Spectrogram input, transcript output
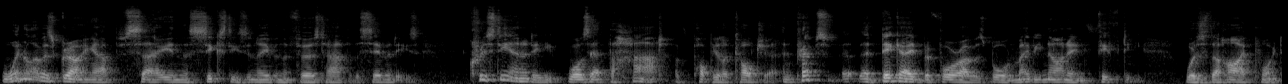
when I was growing up, say in the 60s and even the first half of the 70s, Christianity was at the heart of popular culture, and perhaps a decade before I was born, maybe 1950, was the high point.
